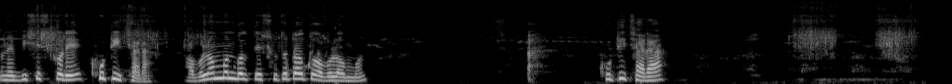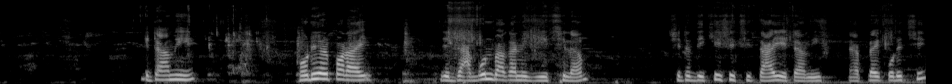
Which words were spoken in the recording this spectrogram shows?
মানে বিশেষ করে খুঁটি ছাড়া। অবলম্বন বলতে সুতোটাও তো অবলম্বন। খুঁটি ছাড়া এটা আমি হরিহর পাড়ায় যে ড্রাগন বাগানে গিয়েছিলাম, সেটা দেখে এসেছি, তাই এটা আমি অ্যাপ্লাই করেছি।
